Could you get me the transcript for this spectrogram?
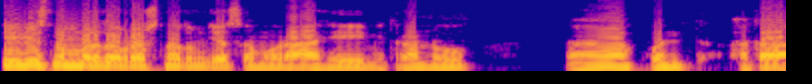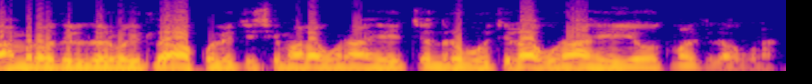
तेवीस नंबरचा प्रश्न तुमच्यासमोर आहे मित्रांनो. कोण आता अमरावतीला जर बघितलं अकोल्याची सीमा लागून आहे चंद्रपूरची लागून आहे यवतमाळची लागून आहे.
